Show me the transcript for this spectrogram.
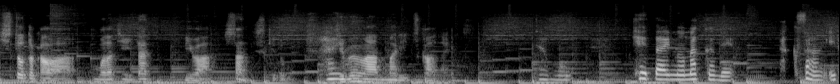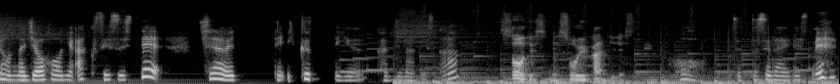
人とかは友達にいたりはしたんですけど、はい、自分はあんまり使わないです。じゃあもう携帯の中でたくさんいろんな情報にアクセスして調べていくっていう感じなんですか？そうですねそういう感じですね。ほう Z 世代ですね。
